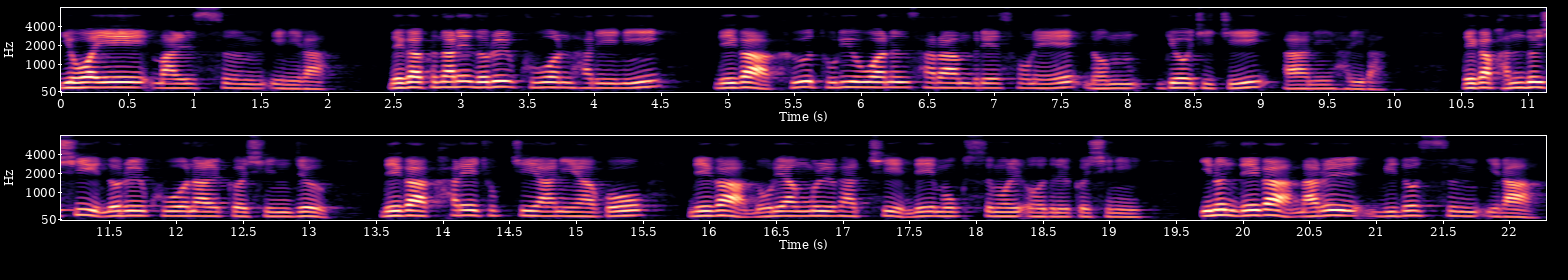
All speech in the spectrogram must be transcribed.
여호와의 말씀이니라. 내가 그날에 너를 구원하리니 내가 그 두려워하는 사람들의 손에 넘겨지지 아니하리라. 내가 반드시 너를 구원할 것인즉 내가 칼에 죽지 아니하고 내가 노량물 같이 내 목숨을 얻을 것이니 이는 내가 나를 믿었음이라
